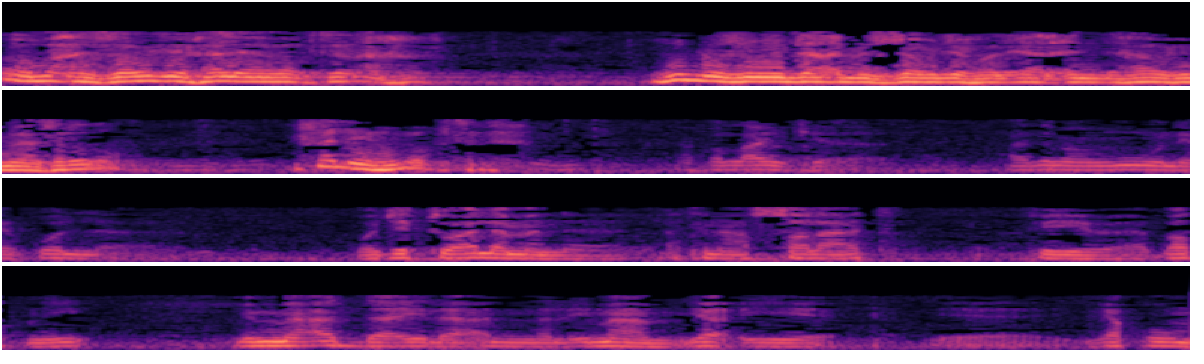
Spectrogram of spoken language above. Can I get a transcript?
أو مع الزوجة خليها في وقت آخر. هم لازم يداعب الزوجة والعيال عندها وفيما ترضى. يخليهم في وقت آخر. الله عنك. هذا مأمون يقول وجدت ألما أثناء الصلاة في بطني مما أدى إلى أن الإمام يقوم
